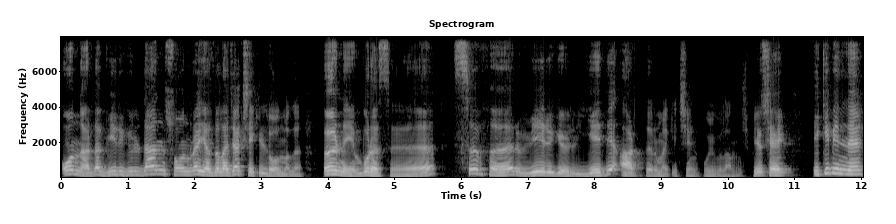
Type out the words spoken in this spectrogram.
onlar da virgülden sonra yazılacak şekilde olmalı. Örneğin burası 0,7 arttırmak için uygulanmış bir şey. 2000 ile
